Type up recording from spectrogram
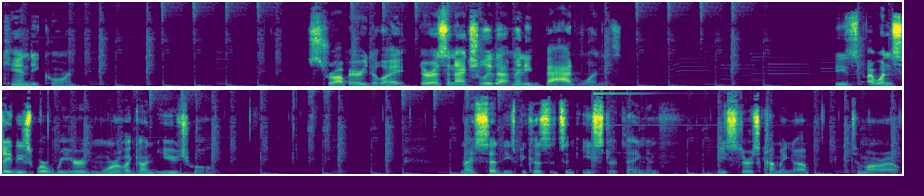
Candy corn. Strawberry delight. There isn't actually that many bad ones. These I wouldn't say these were weird, more like unusual. And I said these because it's an Easter thing, and Easter is coming up tomorrow.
